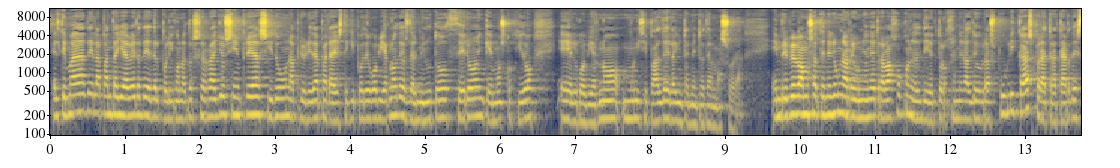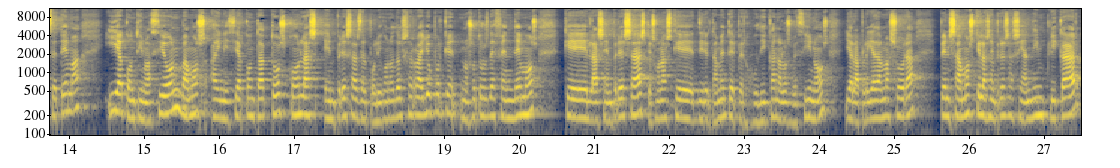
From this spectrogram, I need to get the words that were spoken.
El tema de la pantalla verde del polígono del Serrallo siempre ha sido una prioridad para este equipo de gobierno desde el minuto cero en que hemos cogido el gobierno municipal del Ayuntamiento de Almasora. En breve vamos a tener una reunión de trabajo con el director general de Obras Públicas para tratar de este tema y a continuación vamos a iniciar contactos con las empresas del polígono del Serrallo porque nosotros defendemos que las empresas, que son las que directamente perjudican a los vecinos y a la playa de Almasora, pensamos que las empresas se han de implicar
